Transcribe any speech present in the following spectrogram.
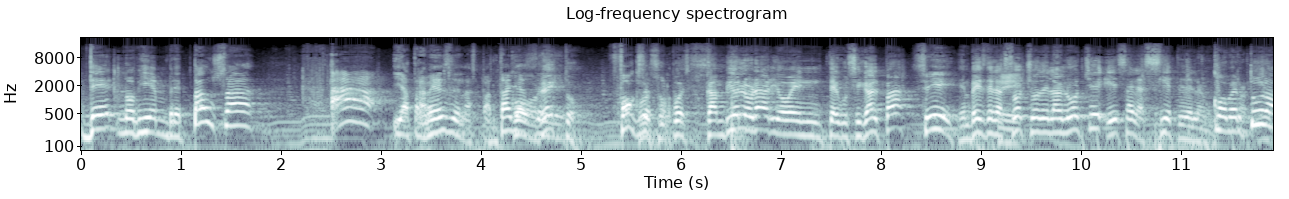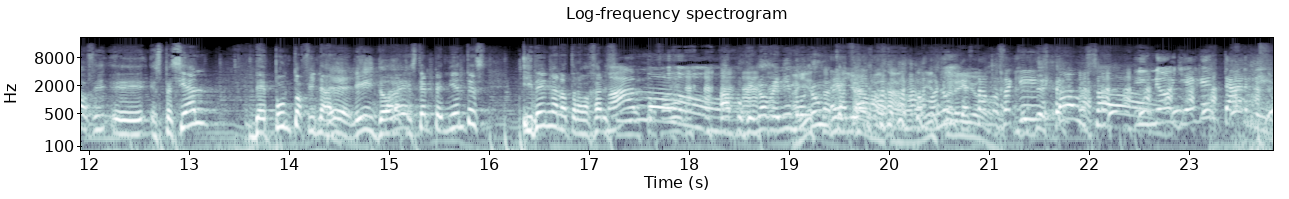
de noviembre. Pausa. Ah, y a través de las pantallas Correcto. de Fox Por Deportes. supuesto. Cambió el horario en Tegucigalpa. Sí. En vez de las Sí. 8 de la noche, es a las 7 de la noche. Cobertura eh, especial de punto final. Eh, lindo, Para eh. que estén pendientes y vengan a trabajar ese día, por favor. ¡Vamos! Ah, porque no venimos Ahí nunca. yo, Como nunca yo. estamos aquí. ¡Pausa! Y no lleguen tarde.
